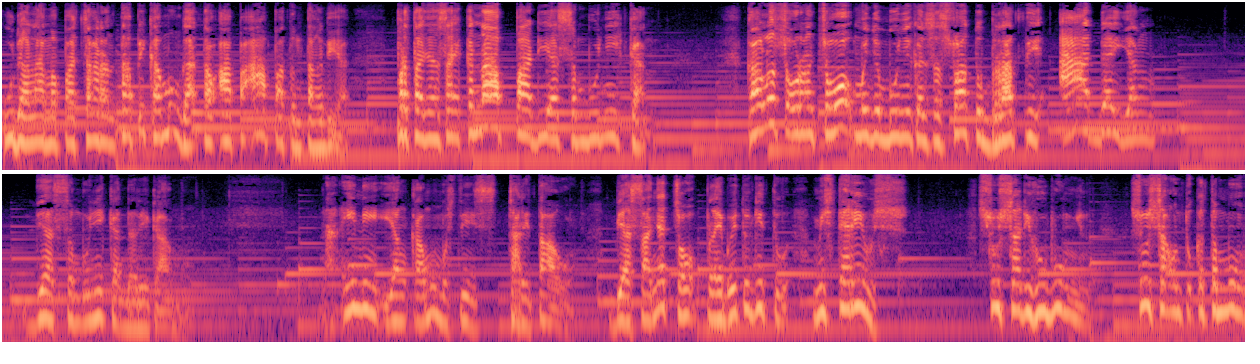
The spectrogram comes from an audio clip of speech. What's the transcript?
udah lama pacaran, tapi kamu nggak tahu apa-apa tentang dia. Pertanyaan saya, kenapa dia sembunyikan? Kalau seorang cowok menyembunyikan sesuatu, berarti ada yang dia sembunyikan dari kamu. Nah, ini yang kamu mesti cari tahu. Biasanya cowok playboy itu gitu, misterius, susah dihubungin, susah untuk ketemu.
